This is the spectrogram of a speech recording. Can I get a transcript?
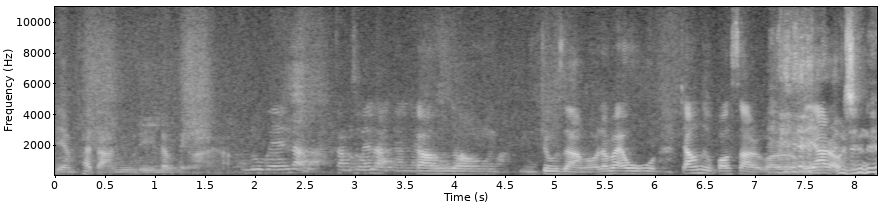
ပြန်ဖတ်တာမျိုးလေးလုပ်နေပါတယ်ဟုတ် ဘလိုပဲလာလာကောင်းဆုံးလာကန်လာကောင်းဆုံးကြိုးစားမှာပေါ့ဒါပေမဲ့ဟိုကျောင်းသူပေါက်စားတော့ဘာလို့မရတော့ရှင်နေ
